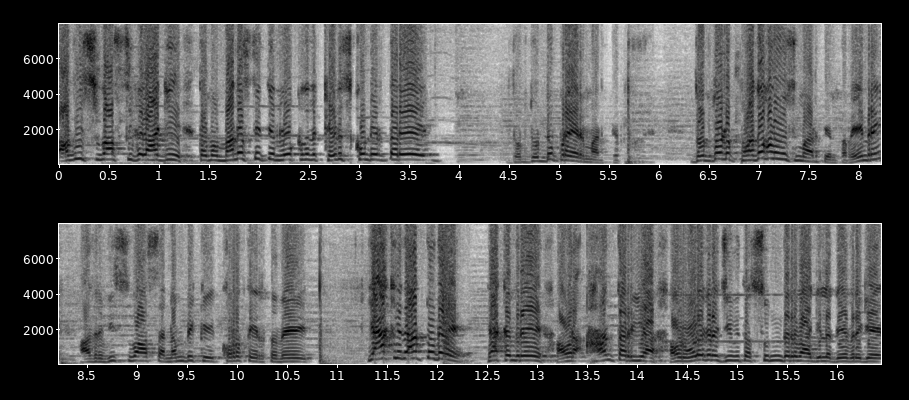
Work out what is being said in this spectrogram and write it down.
ಅವಿಶ್ವಾಸಿಗಳಾಗಿ ತಮ್ಮ ಮನಸ್ಥಿತಿ ಲೋಕದಲ್ಲಿ ಕೆಡಿಸ್ಕೊಂಡಿರ್ತಾರೆ. ದೊಡ್ಡ ದೊಡ್ಡ ಪ್ರೇಯರ್ ಮಾಡ್ತಿರ್ತಾರೆ. ದೊಡ್ಡ ದೊಡ್ಡ ಪದಗಳು ಯೂಸ್ ಮಾಡ್ತಿರ್ತಾರೆ. ಏನ್ರಿ? ಆದ್ರೆ ವಿಶ್ವಾಸ, ನಂಬಿಕೆ, ಕೊರತೆ ಇರ್ತದೆ. ಯಾಕೆ ಇದಾಗ್ತದೆ? ಯಾಕಂದ್ರೆ ಅವರ ಆಂತರ್ಯ, ಅವ್ರ ಒಳಗಡೆ ಜೀವಿತ ಸುಂದರವಾಗಿಲ್ಲ ದೇವರಿಗೆ.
